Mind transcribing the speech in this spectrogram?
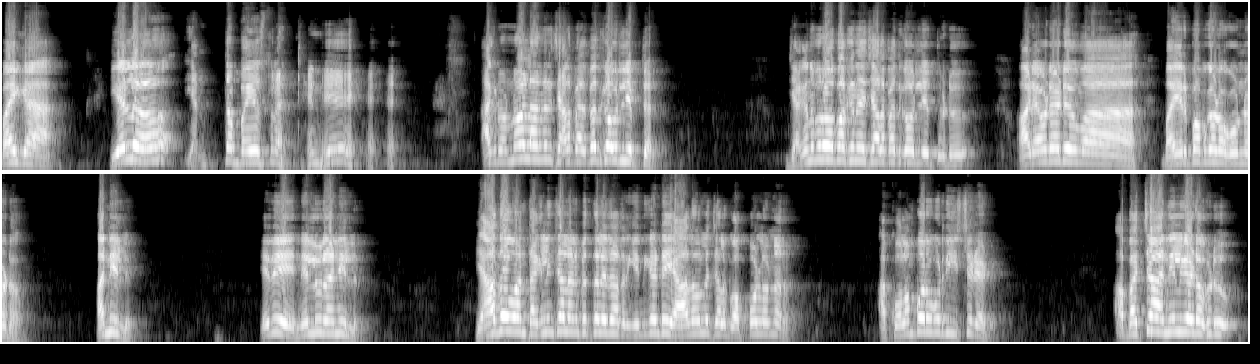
పైగా వీళ్ళు ఎంత భయస్తులు అంటే అక్కడ ఉన్న వాళ్ళందరూ చాలా పెద్ద పెద్ద కబుర్లు చెప్తారు. జగన్ బ్రో పక్కనే చాలా పెద్ద కబుర్లు చెప్తాడు. ఆడెవడాడు? మా మా ఎరుపప్ప గడు ఒక ఉన్నాడు. అనిల్. ఏది? నెల్లూరు అనిల్. యాదవ్ అని తగిలించాలనిపించలేదు అతనికి. ఎందుకంటే యాదవ్లో చాలా గొప్ప వాళ్ళు ఉన్నారు. ఆ కులంపూర కూడా తీసాడాడు ఆ బచ్చా అనిల్ గడు ఒకడు.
